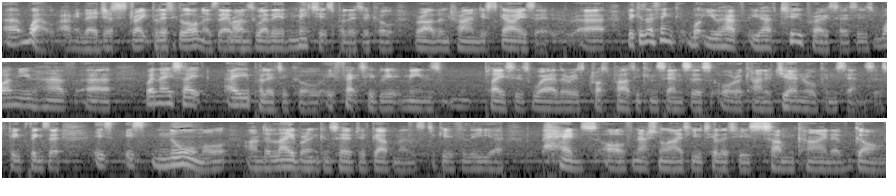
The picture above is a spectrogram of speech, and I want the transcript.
uh, well, I mean, they're just straight political honours. They're Right. ones where they admit it's political rather than try and disguise it. Uh, because I think what you have, you have two processes. One, you have uh, when they say apolitical, effectively it means places where there is cross-party consensus or a kind of general consensus. People think that it's it's normal under Labour and Conservative governments to give the uh, heads of nationalised utilities some kind of gong.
